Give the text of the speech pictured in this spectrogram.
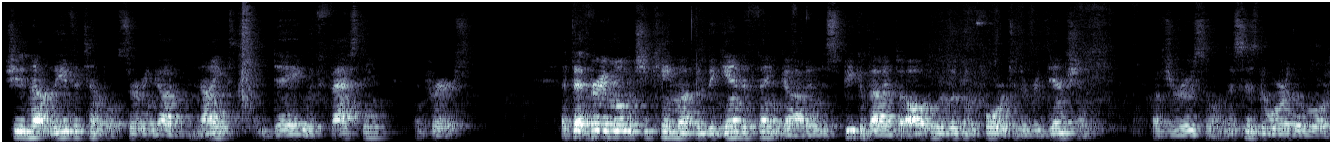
She did not leave the temple, serving God night and day with fasting and prayers. At that very moment, she came up and began to thank God and to speak about Him to all who were looking forward to the redemption of Jerusalem. This is the word of the Lord.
